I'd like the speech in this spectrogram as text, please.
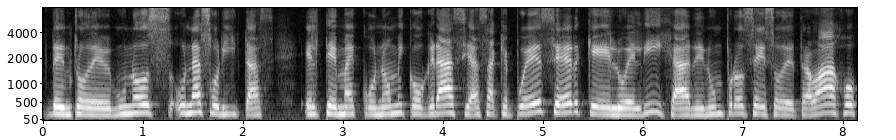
dentro de unos, unas horitas el tema económico gracias a que puede ser que lo elijan en un proceso de trabajo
